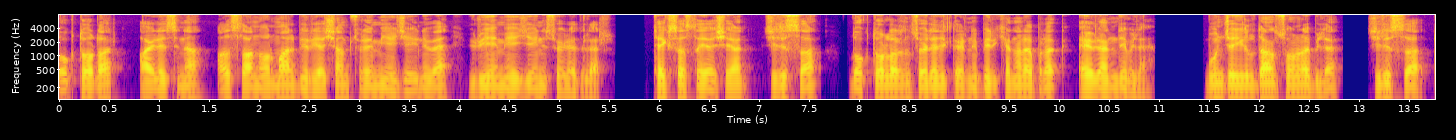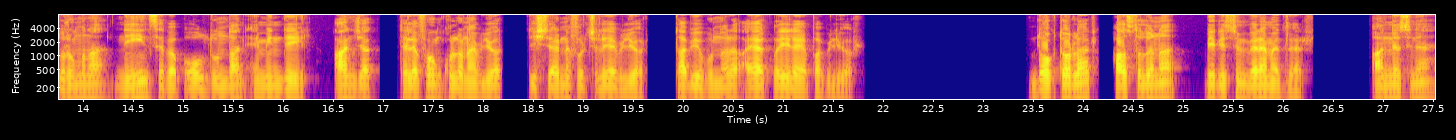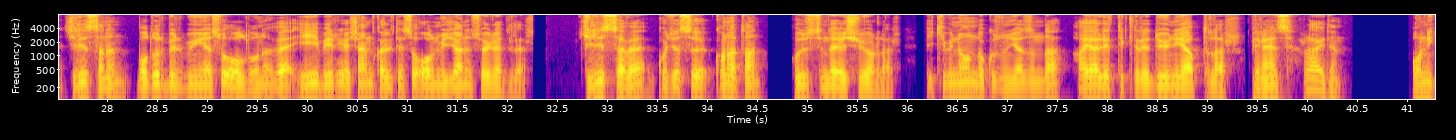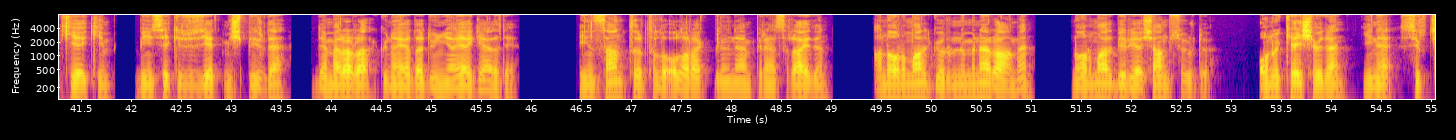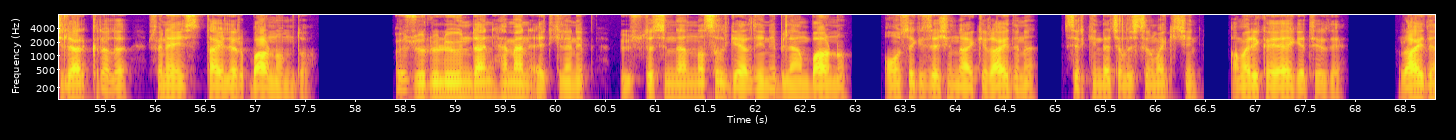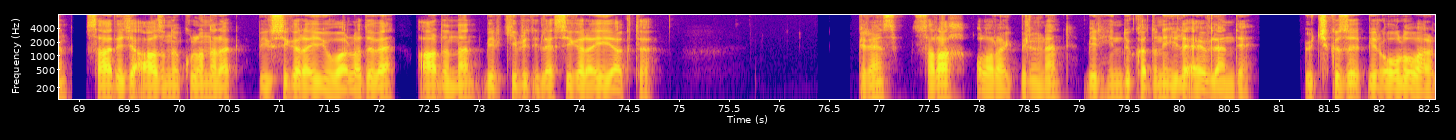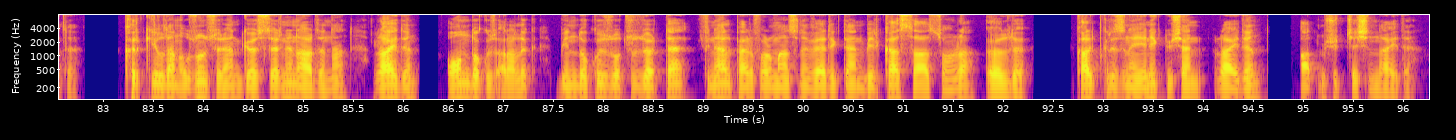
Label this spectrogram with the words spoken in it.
Doktorlar ailesine asla normal bir yaşam süremeyeceğini ve yürüyemeyeceğini söylediler. Teksas'ta yaşayan Cilissa, doktorların söylediklerini bir kenara bırak evlendi bile. Bunca yıldan sonra bile Cilissa durumuna neyin sebep olduğundan emin değil. Ancak telefon kullanabiliyor, dişlerini fırçalayabiliyor. Tabii bunları ayaklarıyla yapabiliyor. Doktorlar hastalığına bir isim veremediler. Annesine Cilissa'nın bodur bir bünyesi olduğunu ve iyi bir yaşam kalitesi olmayacağını söylediler. Cilissa ve kocası Konatan Houston'da yaşıyorlar. 2019'un yazında hayal ettikleri düğünü yaptılar. Prens Raiden. 12 Ekim 1871'de Demerara Güneyada dünyaya geldi. İnsan tırtılı olarak bilinen Prens Raiden, anormal görünümüne rağmen normal bir yaşam sürdü. Onu keşfeden yine sirkçiler kralı Phineas Tyler Barnum'du. Özürlülüğünden hemen etkilenip üstesinden nasıl geldiğini bilen Barnum, 18 yaşındaki Raiden'ı sirkinde çalıştırmak için Amerika'ya getirdi. Raiden sadece ağzını kullanarak bir sigarayı yuvarladı ve ardından bir kibrit ile sigarayı yaktı. Prens Sarah olarak bilinen bir Hindu kadını ile evlendi. Üç kızı bir oğlu vardı. 40 yıldan uzun süren gösterinin ardından Raiden 19 Aralık 1934'te final performansını verdikten birkaç saat sonra öldü. Kalp krizine yenik düşen Raiden 63 yaşındaydı.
